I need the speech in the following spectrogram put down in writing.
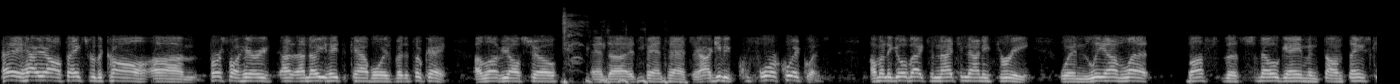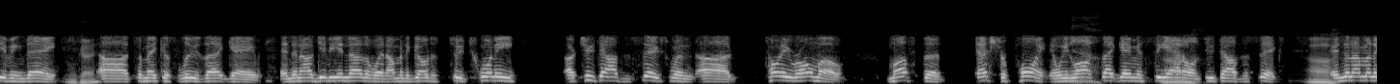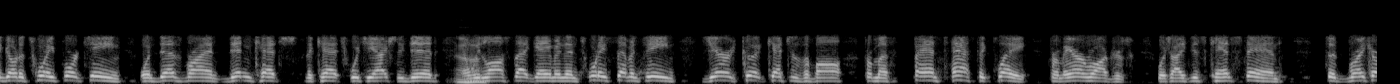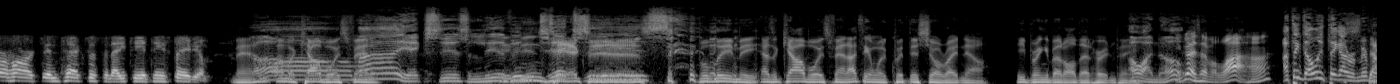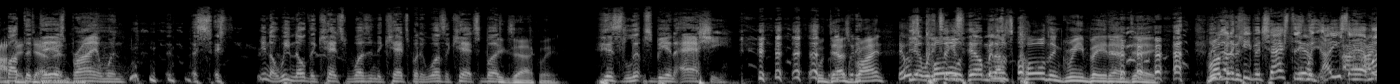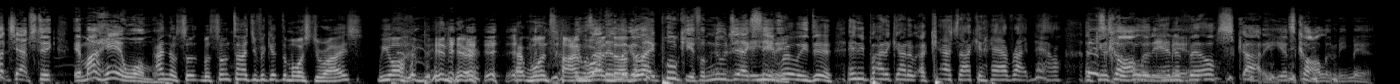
Hey, how y'all? Thanks for the call. Um, first of all, Harry, I, I know you hate the Cowboys, but it's okay. I love y'all's show, and uh, it's fantastic. I'll give you four quick ones. I'm going to go back to 1993 when Leon Lett buffed the snow game in, on Thanksgiving Day Okay. uh, to make us lose that game, and then I'll give you another one. I'm going to go to, to 20 or 2006 when uh, Tony Romo muffed the extra point, and we lost that game in Seattle Oh. in 2006. Oh. And then I'm going to go to 2014 when Dez Bryant didn't catch the catch, which he actually did, and we Uh-huh. lost that game. And then 2017, Jared Cook catches the ball from a fantastic play from Aaron Rodgers, which I just can't stand, to break our hearts in Texas at AT&T Stadium. Man, I'm, I'm a Cowboys fan. My exes live in, in Texas. Believe me, as a Cowboys fan, I think I'm going to quit this show right now. He'd bring about all that hurt and pain. Oh, I know. You guys have a lot, huh? I think the only thing I remember Stop about it, the Devin. Dez Bryant when, it's, it's, you know, we know the catch wasn't the catch, but it was a catch. But exactly. His lips being ashy. Who, Dez Bryant? It was yeah, when cold. he took his helmet it was off. cold in Green Bay that day. you got to keep your chapstick. you. I used to have my chapstick in my hand warmer. I know, so, but sometimes you forget to moisturize. We all have been there at one time He was or out there another. looking like Pookie from New Jack City. He really did. Anybody got a, a catch I can have right now against the calling the me, man. NFL? Scotty, it's calling me, man.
